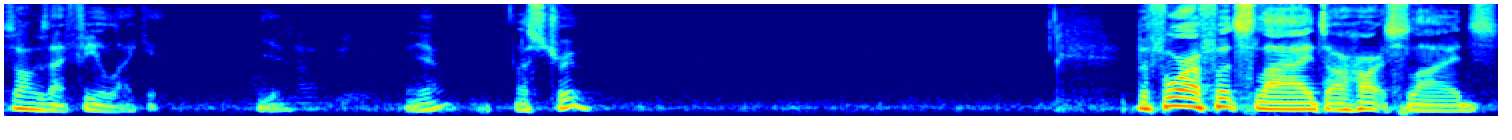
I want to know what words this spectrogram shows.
As long as I feel like it. Yeah. Yeah, that's true. Before our foot slides, our heart slides.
